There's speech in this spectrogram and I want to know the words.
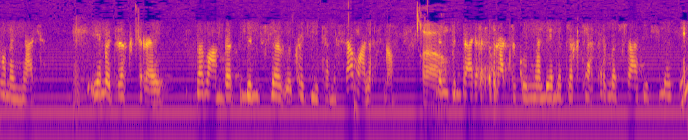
ሆነኛል። የመድረክ ስራዬ በማንበብ ልምድ ከዚህ የተነሳ ማለት ነው ልምድ እንዳዳብር አድርጎኛል የመድረክ ቲያትር መስራቴ። ስለዚህ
